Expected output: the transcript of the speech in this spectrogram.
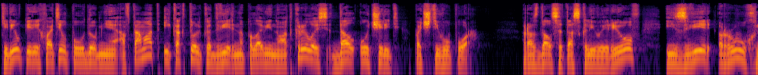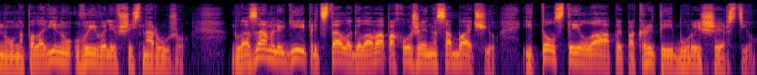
Кирилл перехватил поудобнее автомат и, как только дверь наполовину открылась, дал очередь почти в упор. Раздался тоскливый рев, и зверь рухнул наполовину, вывалившись наружу. Глазам людей предстала голова, похожая на собачью, и толстые лапы, покрытые бурой шерстью.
